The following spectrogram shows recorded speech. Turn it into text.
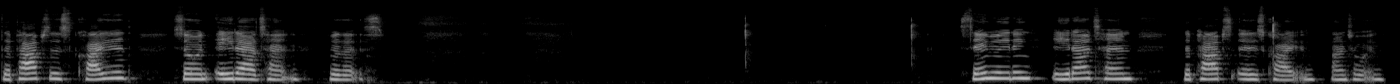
The Pops is quiet, so an 8 out of 10 for this. Same rating, 8 out of 10. The Pops is crying onto it.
